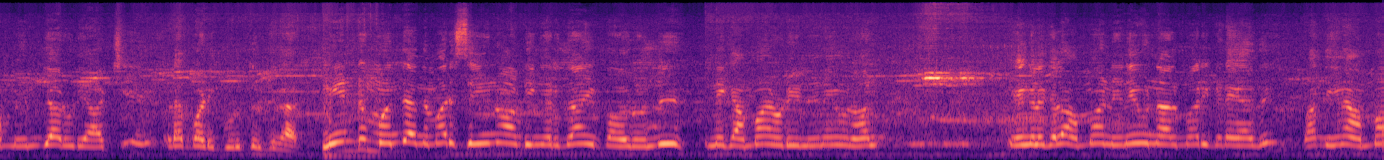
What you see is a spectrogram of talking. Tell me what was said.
அம்மா எம்ஜிஆருடைய ஆட்சி எடப்பாடி கொடுத்துருக்கிறார். மீண்டும் வந்து அந்த மாதிரி செய்யணும் அப்படிங்கிறது தான் இப்போ அவர் வந்து இன்னைக்கு அம்மாவுடைய நினைவு நாள். எங்களுக்கெல்லாம் அம்மா நினைவு நாள் மாதிரி கிடையாது. பார்த்தீங்கன்னா அம்மா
